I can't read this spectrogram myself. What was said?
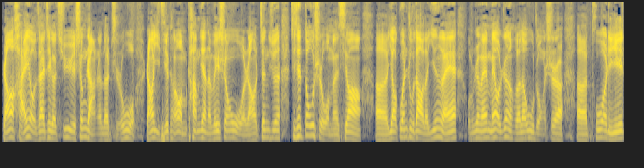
然后还有在这个区域生长着的植物，然后以及可能我们看不见的微生物，然后真菌，这些都是我们希望呃要关注到的，因为我们认为没有任何的物种是呃脱离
